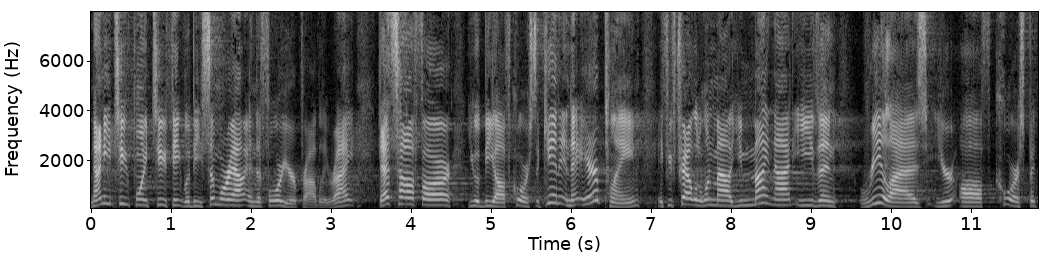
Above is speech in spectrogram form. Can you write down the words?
92.2 feet would be somewhere out in the foyer, probably, right? That's how far you would be off course. Again, in an airplane, if you've traveled one mile, you might not even realize you're off course. But,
